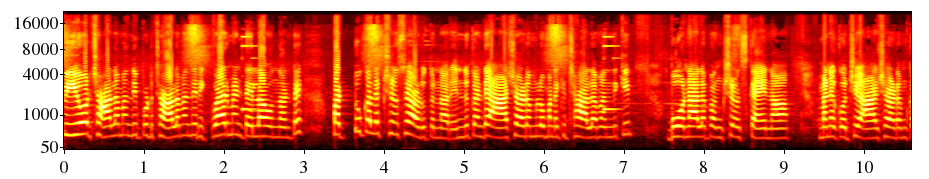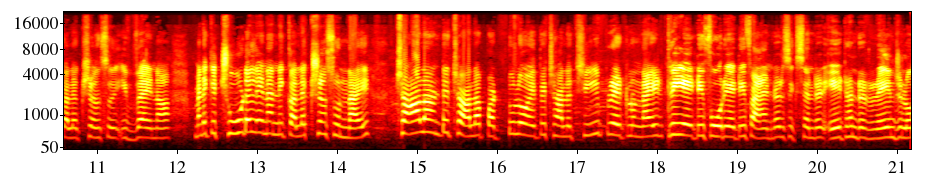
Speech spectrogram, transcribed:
ప్యూర్ చాలామంది ఇప్పుడు చాలామంది రిక్వైర్మెంట్ ఎలా ఉందంటే పట్టు కలెక్షన్సే అడుగుతున్నారు ఎందుకంటే ఆషాఢంలో మనకి చాలామందికి బోనాల ఫంక్షన్స్కి అయినా మనకు వచ్చి ఆషాఢం కలెక్షన్స్ ఇవైనా మనకి చూడలేనన్ని కలెక్షన్స్ ఉన్నాయి. చాలా అంటే చాలా పట్టులో అయితే చాలా చీప్ రేట్లు ఉన్నాయి three eighty four eighty five hundred six hundred eight hundred రేంజ్లో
